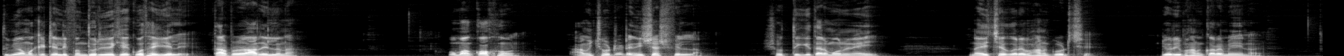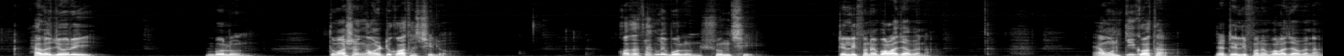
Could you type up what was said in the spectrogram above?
তুমি আমাকে টেলিফোন ধরে রেখে কোথায় গেলে? তারপর আর এলে না। ওমা কখন? আমি ছোট একটা নিঃশ্বাস ফেললাম। সত্যি কি তার মনে নেই? না, ইচ্ছা করে ভান করছে। জরি ভান করা মেয়ে নয়। হ্যালো, জরি। বলুন, তোমার সঙ্গে আমার একটু কথা ছিল। কথা থাকলে বলুন, শুনছি। টেলিফোনে বলা যাবে না। এমন কি কথা যা টেলিফোনে বলা যাবে না?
